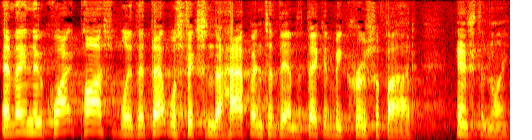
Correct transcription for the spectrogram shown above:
and they knew quite possibly that that was fixing to happen to them, that they could be crucified instantly.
